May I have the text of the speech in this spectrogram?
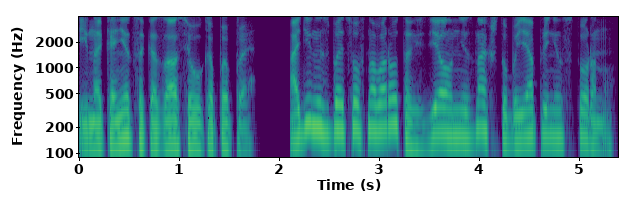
и, наконец, оказался у КПП. Один из бойцов на воротах сделал мне знак, чтобы я принял сторону.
